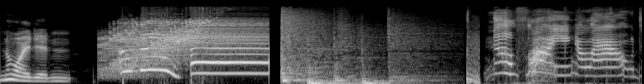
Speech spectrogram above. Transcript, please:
No, I didn't. Oh No flying allowed!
